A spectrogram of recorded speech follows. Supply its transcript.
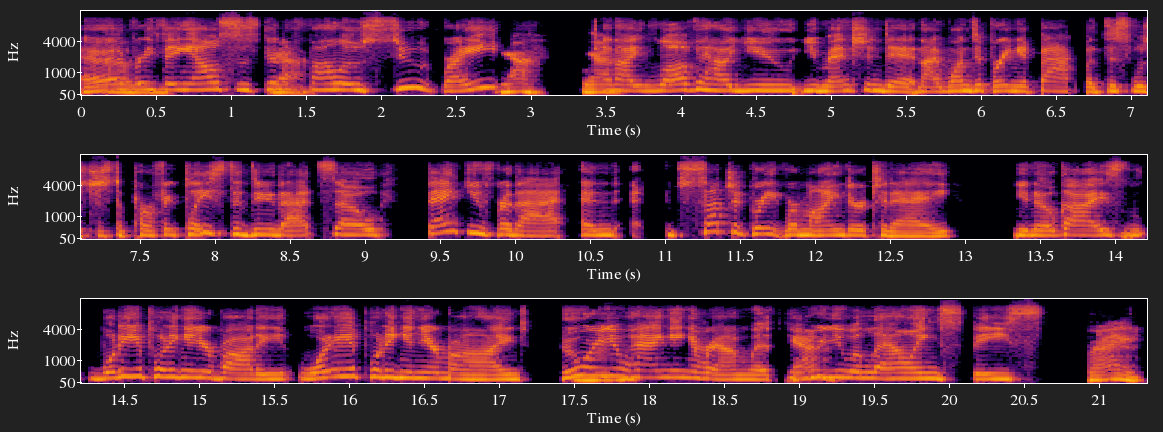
everything um, else is gonna yeah. follow suit, right? Yeah. Yeah. And I love how you you mentioned it and I wanted to bring it back, but this was just a perfect place to do that. So thank you for that. And uh, such a great reminder today you know, guys, what are you putting in your body? What are you putting in your mind? Who mm-hmm. are you mm-hmm. hanging around with? Who yeah. are you allowing space? Right.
